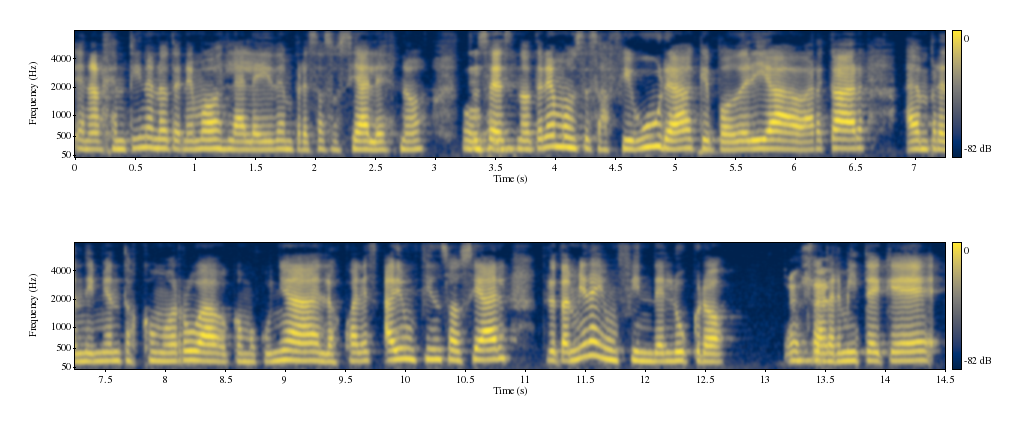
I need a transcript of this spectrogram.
en Argentina no tenemos la ley de empresas sociales, ¿no? Entonces no tenemos esa figura que podría abarcar a emprendimientos como Rúa o como Cuñá, en los cuales hay un fin social, pero también hay un fin de lucro que permite que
